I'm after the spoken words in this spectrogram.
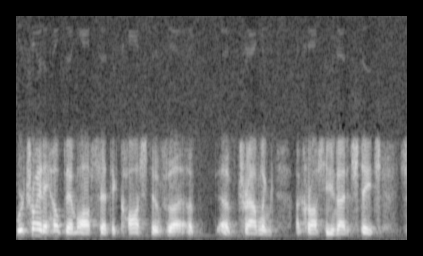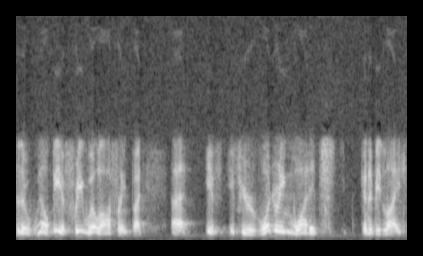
we're trying to help them offset the cost of, uh, of, of traveling across the United States. So there will be a free will offering, but uh, if if you're wondering what it's going to be like,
